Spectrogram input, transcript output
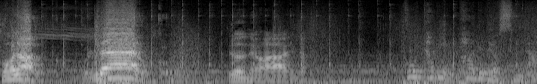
도망가자. 네. 이러네요. 아 진짜. 포탑이 파괴되었습니다. 다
